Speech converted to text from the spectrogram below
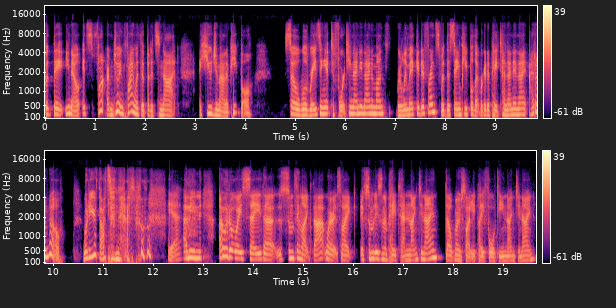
But they, you know, it's fine. I'm doing fine with it, but it's not a huge amount of people. So will raising it to 14.99 a month really make a difference with the same people that we're going to pay 10.99? I don't know. What are your thoughts on that? yeah. I mean, I would always say that something like that, where it's like if somebody's going to pay 10.99, they'll most likely pay 14.99.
